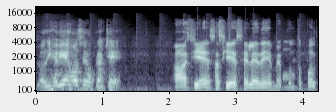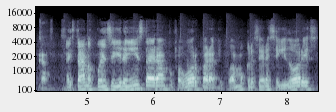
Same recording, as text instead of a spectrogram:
¿Lo dije bien, José, o planché? así es, así es, ldm.podcast. ahí está, nos pueden seguir en Instagram, por favor, para que podamos crecer en seguidores,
